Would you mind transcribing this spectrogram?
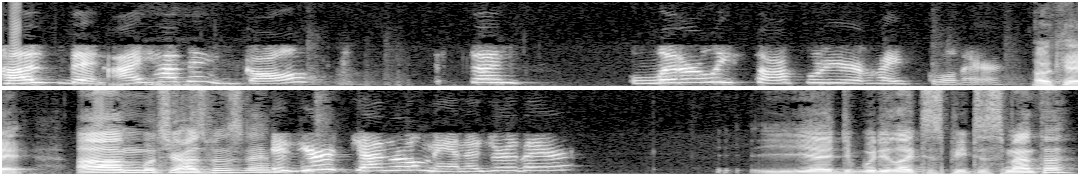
husband. I haven't golfed since literally sophomore year of high school there. Okay. Um, what's your husband's name? Is your general manager there? yeah, would you like to speak to Samantha?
